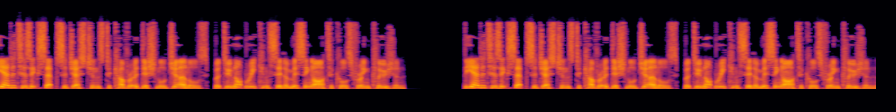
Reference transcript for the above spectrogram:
The editors accept suggestions to cover additional journals, but do not reconsider missing articles for inclusion. The editors accept suggestions to cover additional journals, but do not reconsider missing articles for inclusion.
